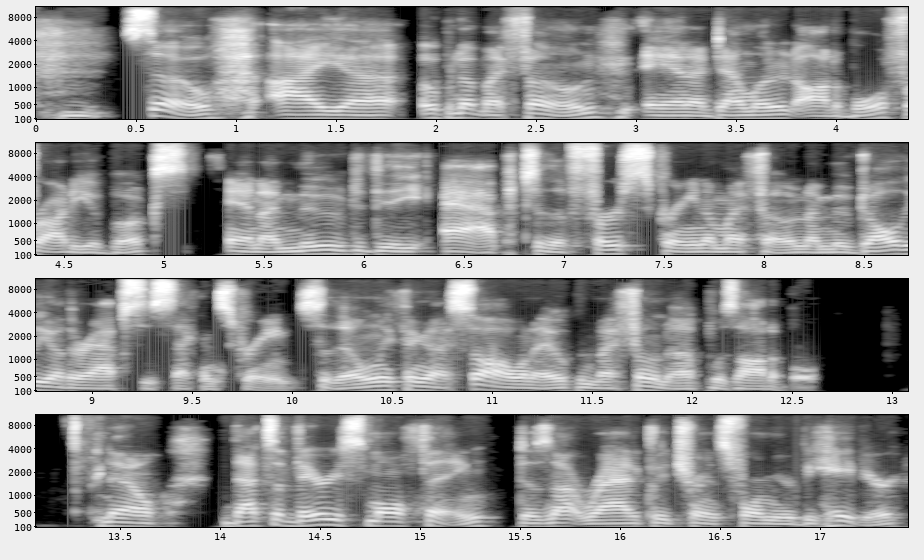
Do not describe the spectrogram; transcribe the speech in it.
Mm-hmm. So I uh, opened up my phone and I downloaded Audible for audiobooks and I moved the app to the first screen on my phone. I moved all the other apps to the second screen. So the only thing I saw when I opened my phone up was Audible. Now, that's a very small thing, does not radically transform your behavior,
